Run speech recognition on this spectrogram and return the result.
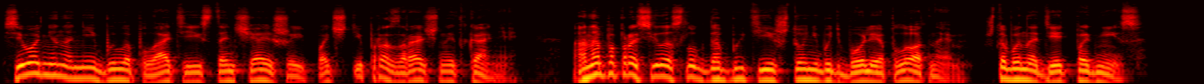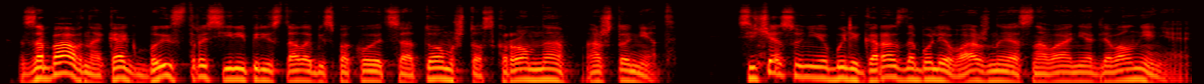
Сегодня на ней было платье из тончайшей, почти прозрачной ткани – она попросила слуг добыть ей что-нибудь более плотное, чтобы надеть под низ. Забавно, как быстро Сири перестала беспокоиться о том, что скромно, а что нет. Сейчас у нее были гораздо более важные основания для волнения.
